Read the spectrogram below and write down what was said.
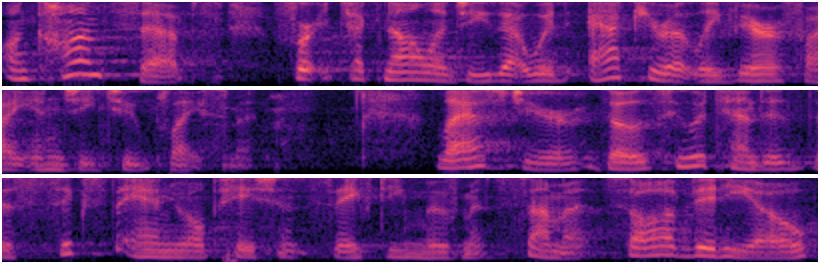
on concepts for technology that would accurately verify NG tube placement. Last year, those who attended the sixth annual Patient Safety Movement Summit saw a video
